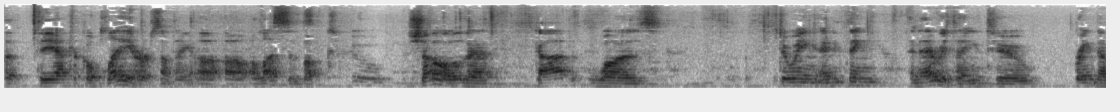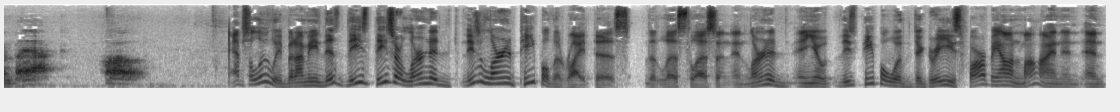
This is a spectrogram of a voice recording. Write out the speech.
a theatrical play or something, a, a, a lesson book, to show that God was doing anything and everything to bring them back. Uh, Absolutely, but I mean, this, these these are learned these are learned people that write this that list lesson, and learned and you know these people with degrees far beyond mine, and and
